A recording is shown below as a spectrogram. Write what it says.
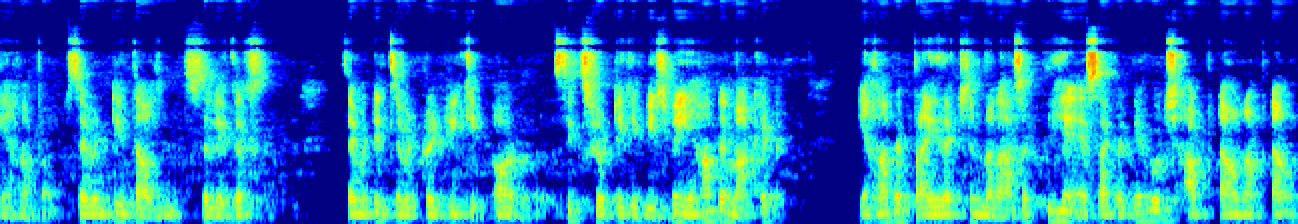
यहाँ पर 17,000 से लेकर 17,720 की और 650 के बीच में यहाँ पे मार्केट यहाँ पे प्राइस एक्शन बना सकती है ऐसा करके कुछ अप डाउन अप डाउन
